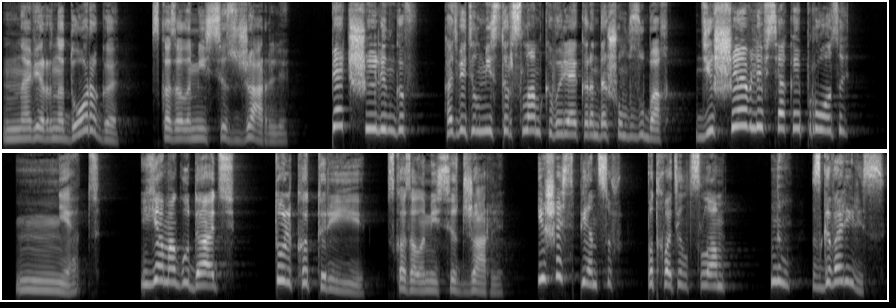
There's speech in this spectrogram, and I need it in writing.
«Наверное, дорого?» — сказала миссис Джарли. «Пять шиллингов», — ответил мистер Слам, ковыряя карандашом в зубах. «Дешевле всякой прозы». «Нет, я могу дать только три», — сказала миссис Джарли. «И шесть пенсов», — подхватил Слам. «Ну, сговорились.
